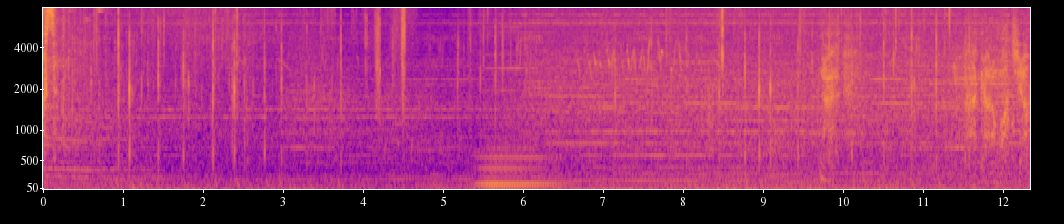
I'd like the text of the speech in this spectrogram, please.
Goes. I gotta watch out.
